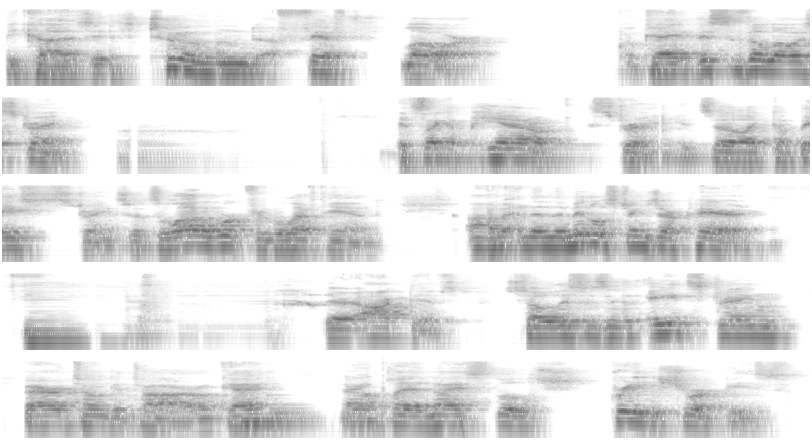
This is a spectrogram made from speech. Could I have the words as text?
because it's tuned a fifth lower. Okay, this is the lowest string. It's like a piano string. It's a, like a bass string. So it's a lot of work for the left hand. Um, and then the middle strings are paired. They're octaves. So this is an eight string baritone guitar. Okay. And I'll play a nice little, sh- pretty short piece.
